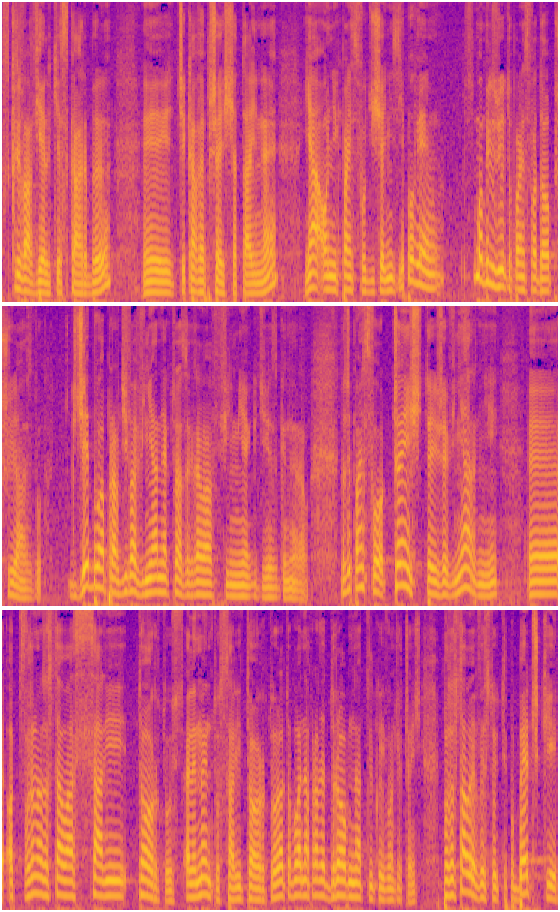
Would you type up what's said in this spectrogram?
Skrywa wielkie skarby, yy, ciekawe przejścia tajne. Ja o nich Państwu dzisiaj nic nie powiem. Zmobilizuję to Państwa do przyjazdu. Gdzie była prawdziwa winiarnia, która zagrała w filmie Gdzie jest generał? Drodzy Państwo, część tejże winiarni e, odtworzona została z sali tortu, z elementu sali tortu, ale to była naprawdę drobna tylko i wyłącznie część. Pozostałe wystój typu beczki,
